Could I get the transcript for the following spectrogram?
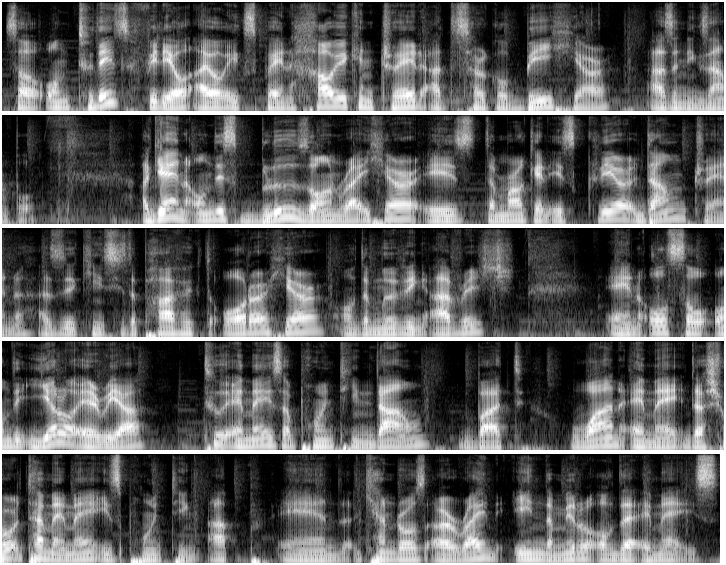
So on today's video, I will explain how you can trade at the circle B here as an example. Again, on this blue zone right here is the market is clear downtrend as you can see the perfect order here of the moving average. And also on the yellow area, two MAs are pointing down, but one MA, the short-term MA is pointing up and candles are right in the middle of the MAs.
